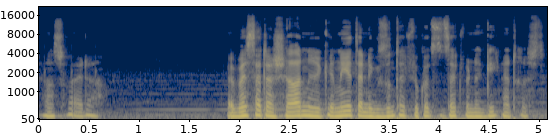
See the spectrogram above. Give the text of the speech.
Der Ausweider. Verbesserter Schaden regeneriert deine Gesundheit für kurze Zeit, wenn du einen Gegner triffst.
